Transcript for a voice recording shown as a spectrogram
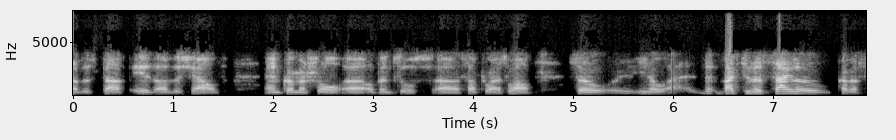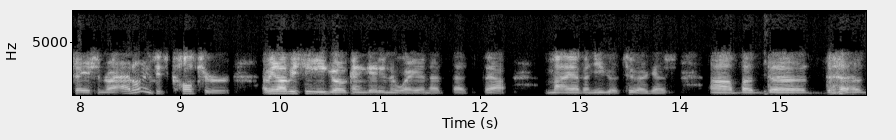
of the stuff is off the shelf and commercial uh, open source uh, software as well. So, you know, th- back to the silo conversation, right? I don't know if it's culture. I mean, obviously ego can get in the way and that, that, that might have an ego too, I guess. Uh, but the, the,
